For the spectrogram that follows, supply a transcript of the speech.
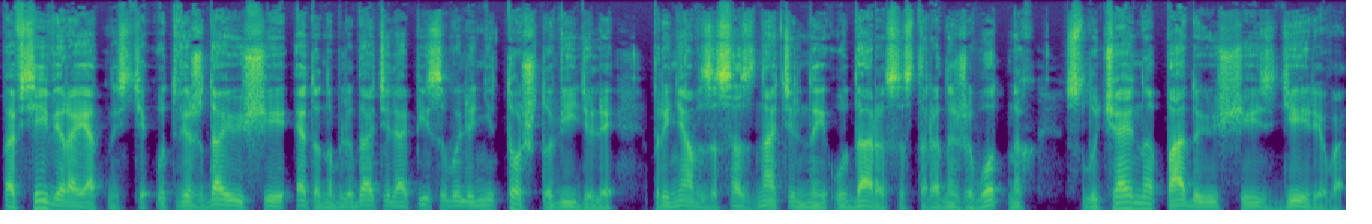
По всей вероятности, утверждающие это наблюдатели описывали не то, что видели, приняв за сознательные удары со стороны животных, случайно падающие с дерева,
